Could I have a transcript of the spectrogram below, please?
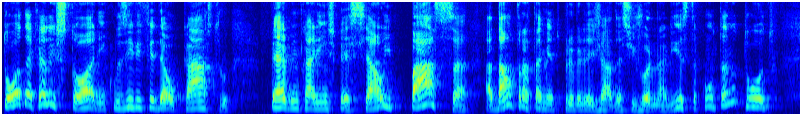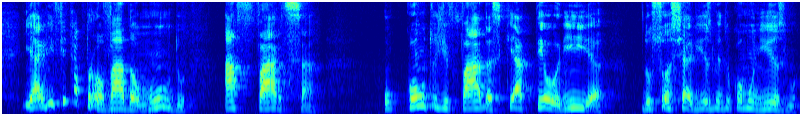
toda aquela história. Inclusive, Fidel Castro pega um carinho especial e passa a dar um tratamento privilegiado a esse jornalista, contando tudo. E ali fica provado ao mundo a farsa, o conto de fadas que é a teoria do socialismo e do comunismo.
